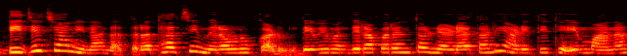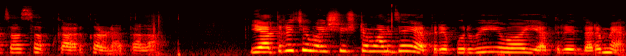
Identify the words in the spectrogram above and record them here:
डीजेच्या निनादात रथाची मिरवणूक काढून देवी मंदिरापर्यंत नेण्यात आली आणि तिथे मानाचा सत्कार करण्यात आला. यात्रेचे वैशिष्ट्य म्हणजे यात्रेपूर्वी व यात्रेदरम्यान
